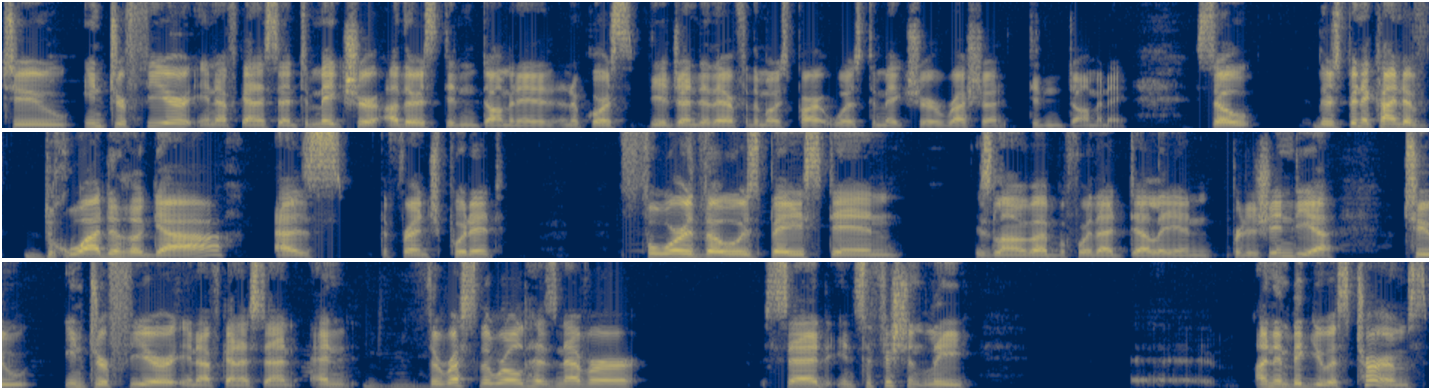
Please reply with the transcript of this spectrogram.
to interfere in Afghanistan to make sure others didn't dominate it. And of course, the agenda there for the most part was to make sure Russia didn't dominate. So there's been a kind of droit de regard, as the French put it, for those based in Islamabad, before that, Delhi and British India, to interfere in Afghanistan. And the rest of the world has never said in sufficiently uh, unambiguous terms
